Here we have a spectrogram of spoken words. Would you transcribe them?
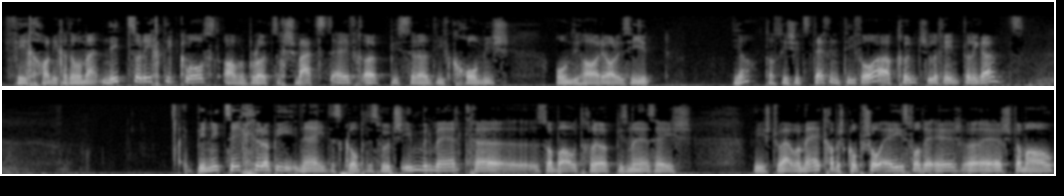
Vielleicht habe ich im Moment nicht so richtig gelost, aber plötzlich schwätzt einfach etwas relativ komisch und ich habe realisiert, ja, das ist jetzt definitiv auch eine künstliche Intelligenz. Ich bin nicht sicher, ob ich, nein, das glaube das würdest du immer merken, sobald du etwas mehr sagst, wirst du auch merken, aber ich glaube schon eins von den er äh, ersten Mal,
